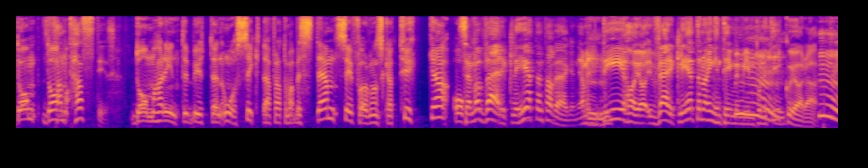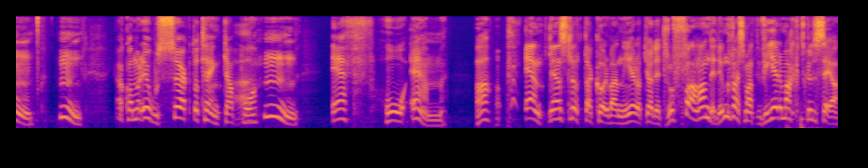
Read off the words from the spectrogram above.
De, de, Fantastiskt. de har inte bytt en åsikt därför att de har bestämt sig för vad de ska tycka. Och Sen vad verkligheten tar vägen, ja men Mm. det har jag, verkligheten har ingenting med min politik att göra. Jag kommer osökt att tänka på hmm, FHM. Va? Äntligen sluttar kurvan neråt. Ja, det tror fan det. Det är ungefär som att Wehrmacht skulle säga,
